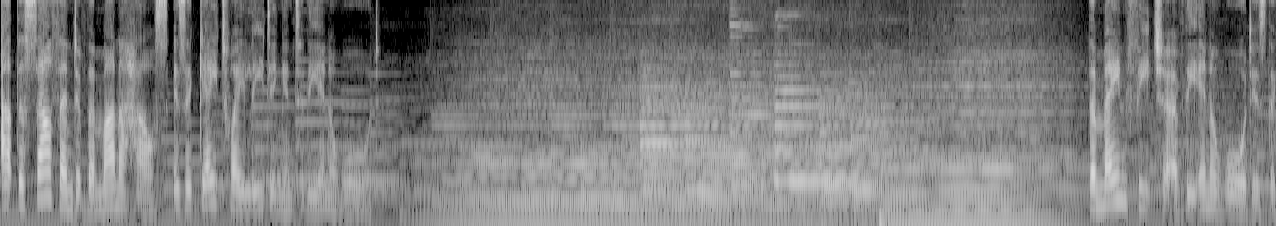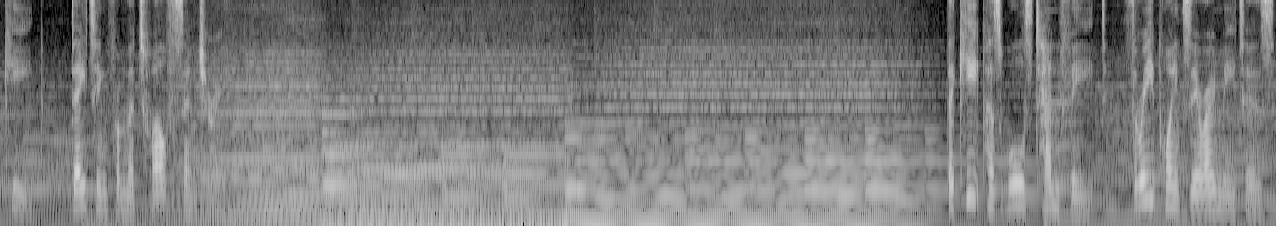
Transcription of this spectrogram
At the south end of the manor house is a gateway leading into the inner ward. The main feature of the inner ward is the keep, dating from the 12th century. The keep has walls 10 feet, 3.0 meters,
